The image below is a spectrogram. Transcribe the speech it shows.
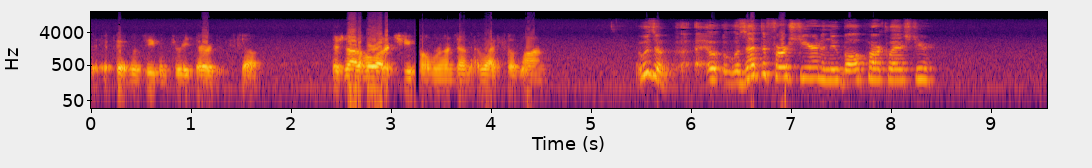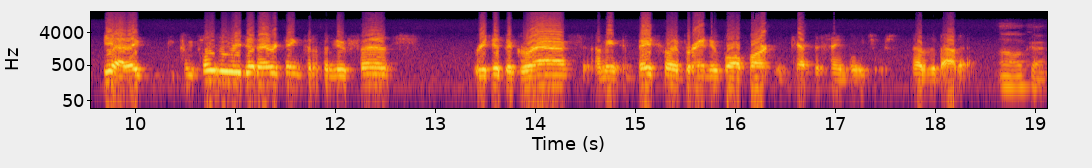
if it was even 330. So there's not a whole lot of cheap home runs down that right field line. It was a was that the first year in a new ballpark last year? Yeah, they completely redid everything, put up a new fence. redid the grass. I mean, basically a brand new ballpark and kept the same bleachers. That was about it. Oh, okay.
